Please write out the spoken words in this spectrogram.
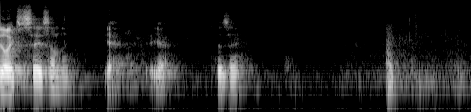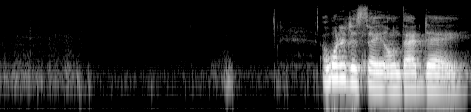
You like to say something? Yeah, yeah, Jose. I wanted to say on that day,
